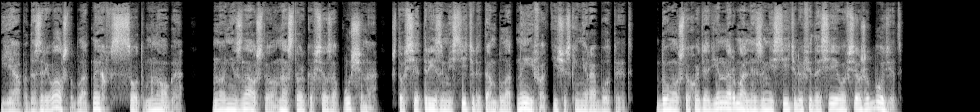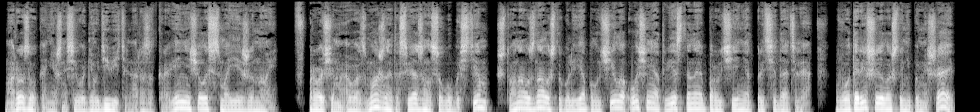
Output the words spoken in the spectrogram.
Я подозревал, что блатных в сот много, но не знал, что настолько все запущено, что все три заместителя там блатные и фактически не работают. Думал, что хоть один нормальный заместитель у Федосеева все же будет. Морозова, конечно, сегодня удивительно разоткровенничалась с моей женой. Впрочем, возможно, это связано сугубо с тем, что она узнала, что Гулия получила очень ответственное поручение от председателя. Вот и решила, что не помешает,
